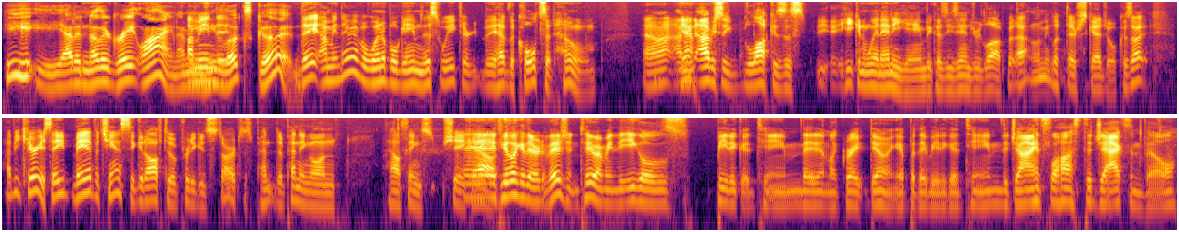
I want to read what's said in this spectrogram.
he he had another great line. I mean, mean, he they- looks good. They, I mean, they have a winnable game this week. They're, they have the Colts at home. And I, I mean, obviously, Luck is this. He can win any game because he's Andrew Luck. But uh, let me look their schedule because I, I'd be curious. They may have a chance to get off to a pretty good start, just depending on how things shake And out. If you look at their division too, I mean the Eagles beat a good team. They didn't look great doing it, but they beat a good team. The Giants lost to Jacksonville.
